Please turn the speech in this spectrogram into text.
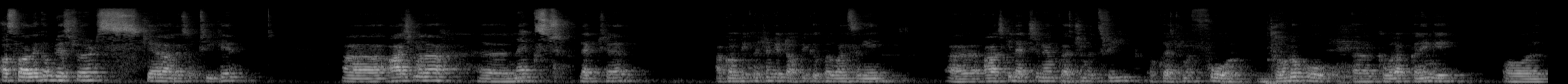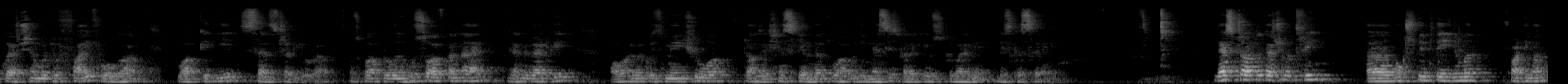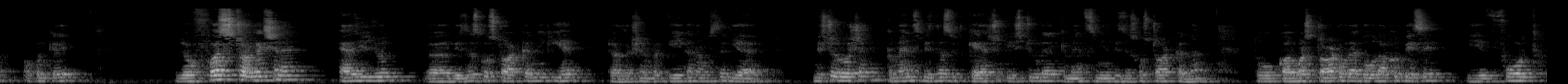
Aslam students क्या हाल है? सब ठीक है? आज हमारा नेक्स्ट लेक्चर है। अकाउंटिंग क्वेश्चन के टॉपिक के ऊपर वंस अगेन आज के लेक्चर में हम क्वेश्चन नंबर थ्री और क्वेश्चन नंबर फोर दोनों को कवर अप करेंगे और क्वेश्चन नंबर जो फाइव होगा, वो आपके लिए सेल्फ स्टडी होगा। उसको आप लोगों ने खुद सॉल्व करना है, घर में बैठ के। और अगर कोई इसमें इशू हुआ ट्रांजेक्शन के अंदर तो आप मुझे मैसेज करके उसके बारे में डिस्कस करेंगे। Let's start the question number three books पे page number forty one open करें। जो फ़र्स्ट ट्रांजेक्शन है एज यूजल बिज़नेस को स्टार्ट करने की है। ट्रांजेक्शन नंबर ए का नाम उसने दिया है। Mister Roshan commence business with cash rupees two lakh commence mean business को स्टार्ट करना। तो कारोबार स्टार्ट हो रहा है दो लाख रुपए से। ये fourth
